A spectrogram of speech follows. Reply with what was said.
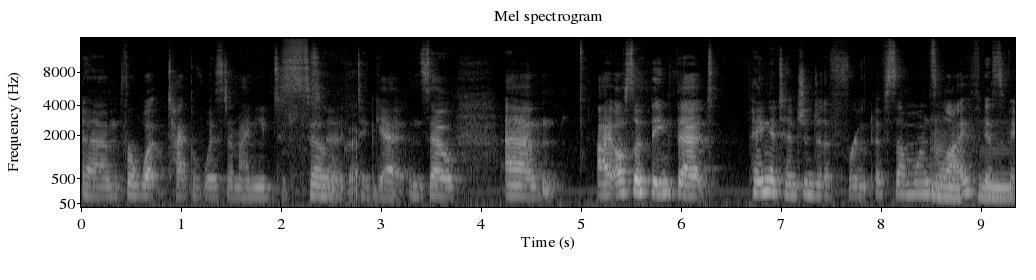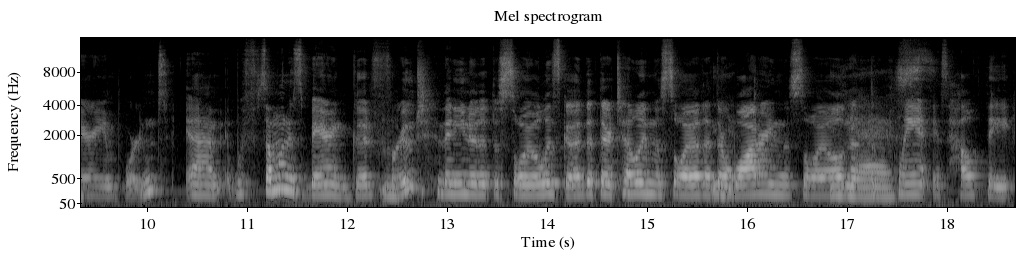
um, for what type of wisdom I need to So to, to get. And so, um, I also think that paying attention to the fruit of someone's Mm-hmm. life is very important. Um, if someone is bearing good Mm. fruit, then you know that the soil is good, that they're tilling the soil, that they're Yeah. watering the soil, and that the plant is healthy.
